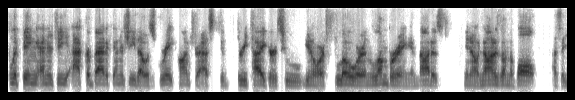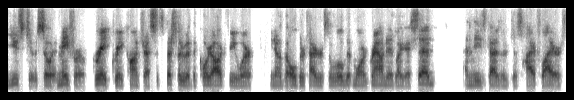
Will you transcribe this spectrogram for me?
flipping energy, acrobatic energy that was great contrast to three tigers who, you know, are slower and lumbering and not as, you know, not as on the ball as they used to. So it made for a great, great contrast, especially with the choreography where, you know, the older tigers are a little bit more grounded, like I said, and these guys are just high flyers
